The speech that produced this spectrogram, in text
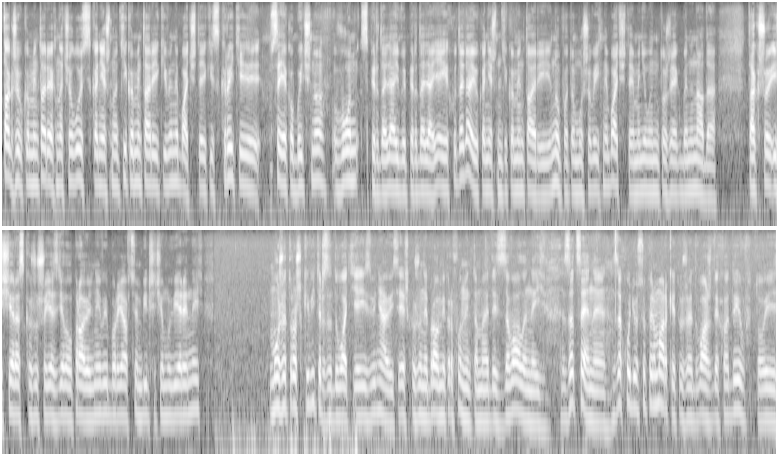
Також в коментарях почалось, звісно, ті коментарі, які ви не бачите, які скриті, все як обично, вон, спірдаляй, випірдаляй. Я їх удаляю, звісно, ті коментарі, ну, тому що ви їх не бачите, і мені вони теж якби не треба. Так що і ще раз скажу, що я зробив правильний вибір, я в цьому більше, ніж уверений. Може трошки вітер задувати, я і звиняюся. Я ж кажу, не брав мікрофон, він там десь завалений. За ціни. Заходив в супермаркет, уже дважди ходив. Тобто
